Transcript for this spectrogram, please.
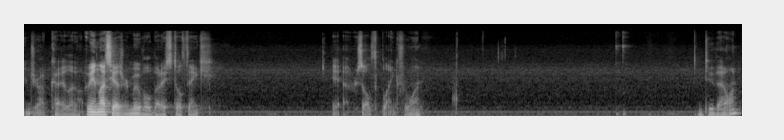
and drop Kylo. I mean, unless he has removal, but I still think, yeah, resolve the blank for one. do that one.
